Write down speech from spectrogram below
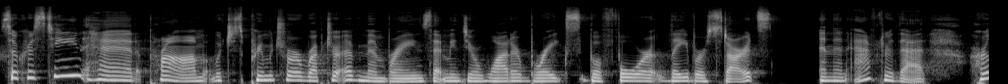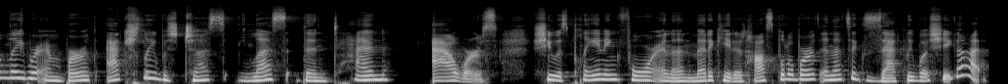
So Kristine had PROM, which is premature rupture of membranes. That means your water breaks before labor starts. And then after that, her labor and birth actually was just less than 10 hours. She was planning for an unmedicated hospital birth, and that's exactly what she got.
